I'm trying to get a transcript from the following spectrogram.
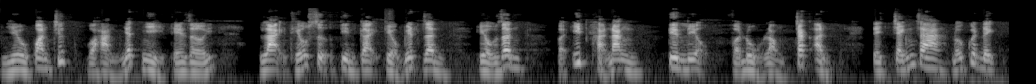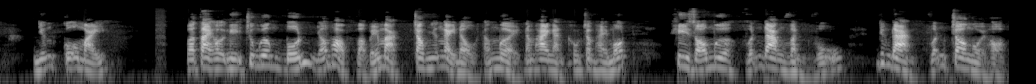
nhiều quan chức và hàng nhất nhì thế giới lại thiếu sự tin cậy hiểu biết dân, hiểu dân và ít khả năng tiên liệu và đủ lòng chắc ẩn để tránh ra nỗi quyết định những cỗ máy. Và tại Hội nghị Trung ương 4 nhóm họp và bế mạc trong những ngày đầu tháng 10 năm 2021, khi gió mưa vẫn đang vẩn vũ, nhưng Đảng vẫn cho ngồi họp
